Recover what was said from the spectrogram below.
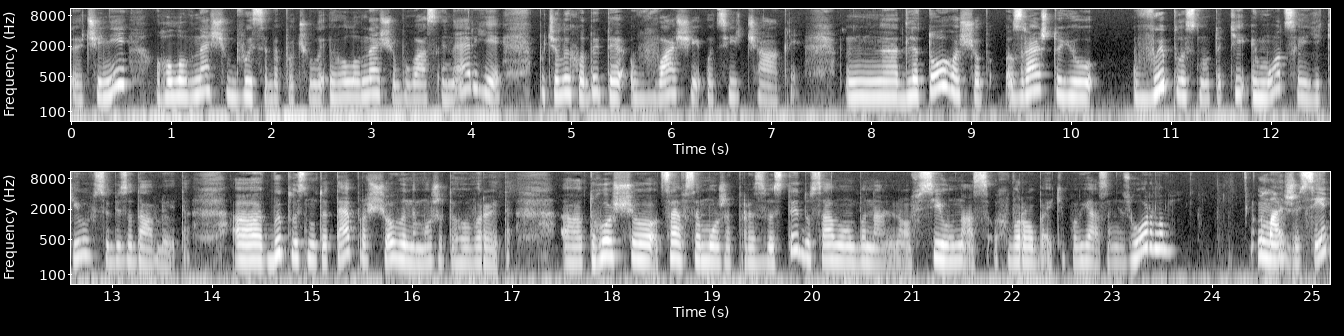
е, чи ні. Головне, щоб ви себе почули, і головне, щоб у вас енергії почали ходити в вашій оцій чакрі. Для того, щоб зрештою. Виплеснути ті емоції, які ви в собі задавлюєте, виплеснути те, про що ви не можете говорити. Того, що це все може призвести до самого банального. Всі у нас хвороби, які пов'язані з горлом, майже всі,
